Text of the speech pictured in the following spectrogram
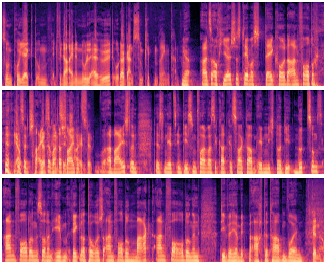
so ein Projekt um entweder eine Null erhöht oder ganz zum Kippen bringen kann. Ja, also auch hier ist das Thema Stakeholder-Anforderung das ja, Entscheidende, das, das scheidet meist. Und das sind jetzt in diesem Fall, was Sie gerade gesagt haben, eben nicht nur die Nutzungsanforderungen, sondern eben regulatorische Anforderungen, Marktanforderungen, die wir hier mit beachtet haben wollen. Genau.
